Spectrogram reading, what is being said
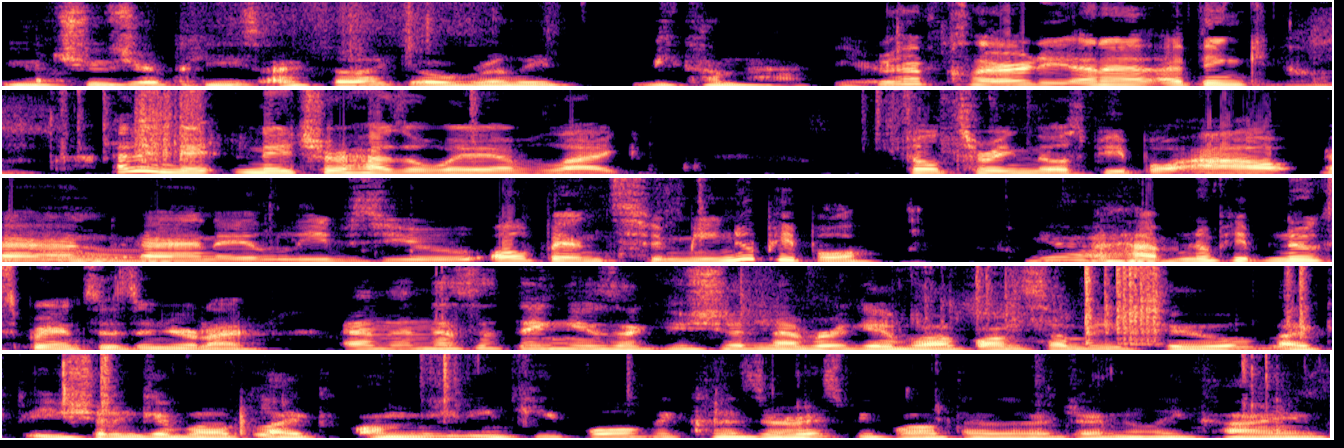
you choose your peace, I feel like you'll really become happier. You have clarity, and I, I think, I think na- nature has a way of like filtering those people out, and Yeah. and it leaves you open to meet new people yeah. and have new people, new experiences in your life. And then that's the thing is like you should never give up on somebody too. Like you shouldn't give up like on meeting people because there is people out there that are generally kind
